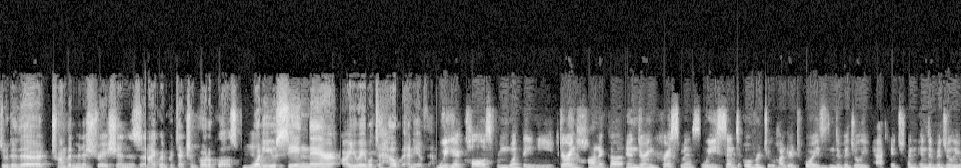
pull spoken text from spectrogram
due to the Trump administration's migrant protection protocols. Mm-hmm. What are you seeing there? Are you able to help any of them? We get calls from what they need. During Hanukkah and during Christmas, we sent over 200 toys individually packaged and individually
